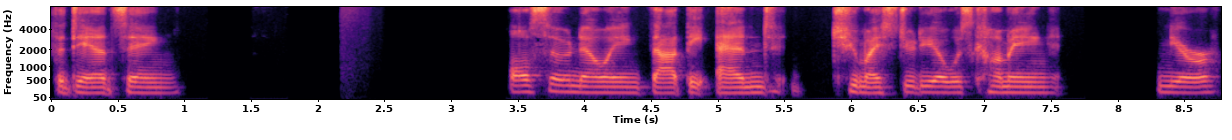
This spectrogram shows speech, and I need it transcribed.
the dancing, also knowing that the end to my studio was coming near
